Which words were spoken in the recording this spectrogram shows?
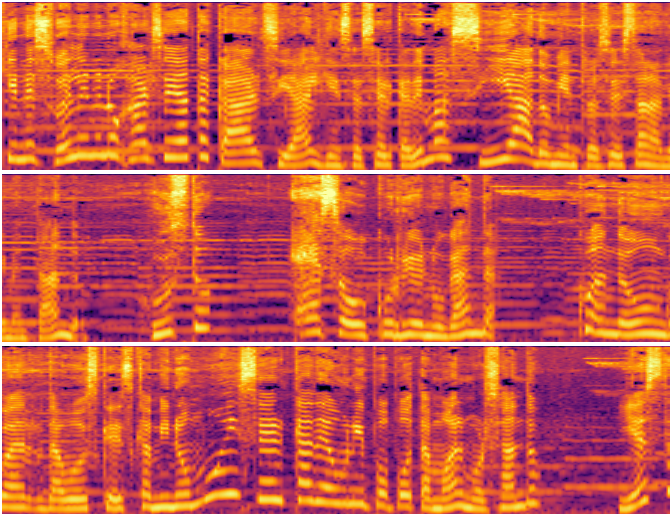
quienes suelen enojarse y atacar si alguien se acerca demasiado mientras se están alimentando. Justo eso ocurrió en Uganda, cuando un guardabosques caminó muy cerca de un hipopótamo almorzando y este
